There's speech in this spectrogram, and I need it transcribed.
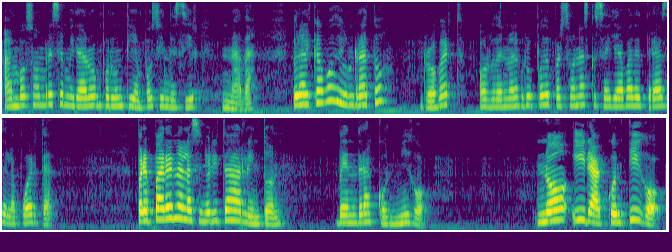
Ambos hombres se miraron por un tiempo sin decir nada, pero al cabo de un rato, Robert ordenó al grupo de personas que se hallaba detrás de la puerta. Preparen a la señorita Arlington. Vendrá conmigo. No irá contigo.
